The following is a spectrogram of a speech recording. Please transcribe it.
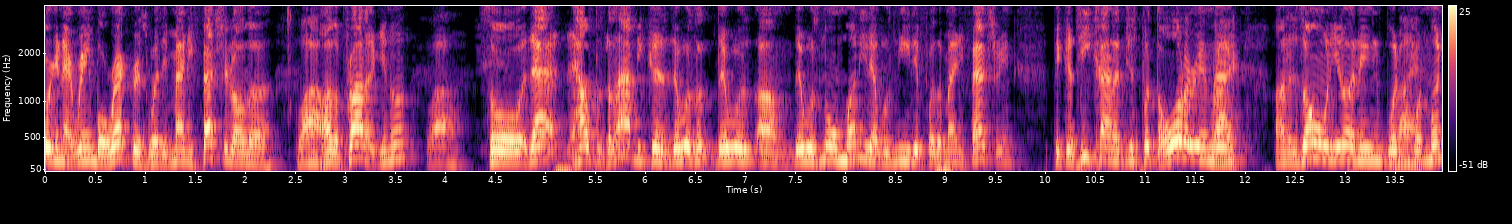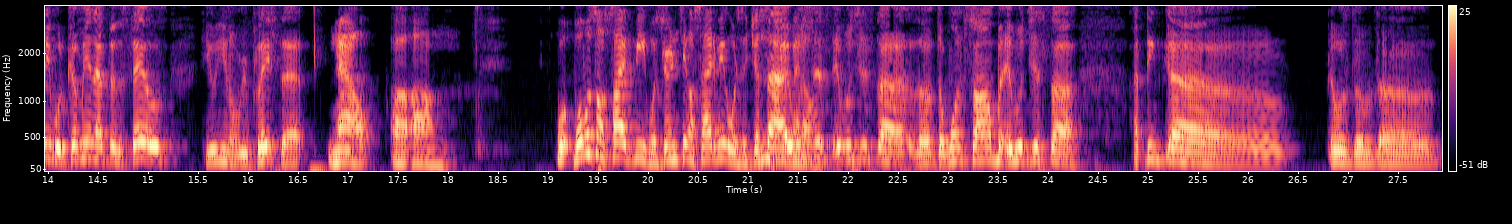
working at Rainbow Records where they manufactured all the Wow. all the product. You know. Wow. So that helped us a lot because there was a, there was um there was no money that was needed for the manufacturing because he kind of just put the order in there on his own, you know, and then when, Right. when money would come in after the sales, he would you know replace that. Now, uh, um, what, what was on side B? Was there anything on side B, or was it just Nah, it was just it was just uh, the the one song, but it was just uh I think uh it was the the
